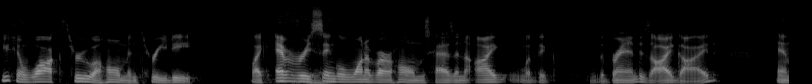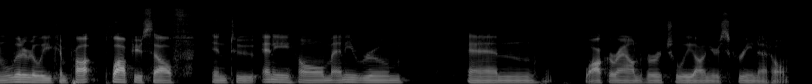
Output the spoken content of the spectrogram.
you can walk through a home in 3D. Like every Yeah. single one of our homes has an eye. What the the brand is iGUIDE, and literally you can plop yourself into any home, any room, and walk around virtually on your screen at home.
